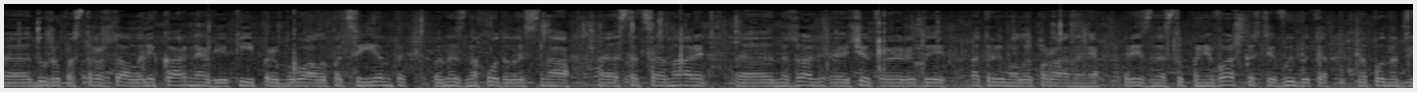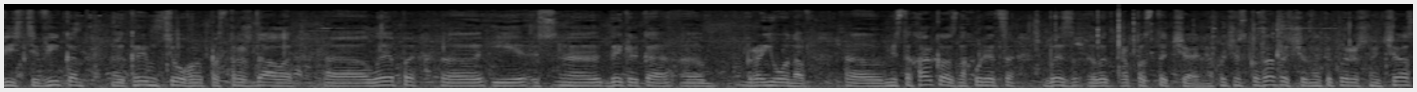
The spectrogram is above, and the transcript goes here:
е, дуже постраждала лікарня, в якій перебували пацієнти. Вони знаходились на е, стаціонарі. На жаль, четверо людей отримали поранення різної ступені важкості. Вибито понад 200 вікон. Крім цього, постраждали лепи і декілька районів міста Харкова знаходяться без електропостачання. Хочу сказати, що на теперішній час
